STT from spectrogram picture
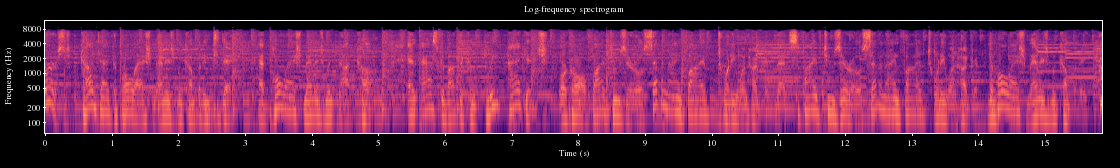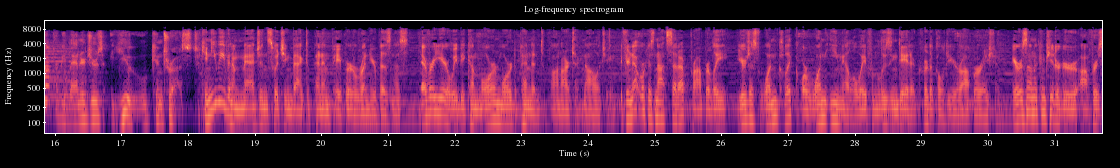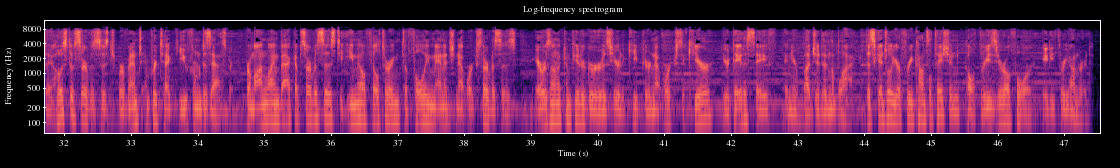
Contact the Polash Management Company today at polashmanagement.com and ask about the complete package or call 520-795-2100. That's 520-795-2100. The Polash Management Company. Property managers you can trust. Can you even imagine switching back to pen and paper to run your business? Every year we become more and more dependent upon our technology. If your network is not set up properly, you're just one click or one email away from losing data critical to your operation. Arizona Computer Guru offers a host of services to prevent and protect you from disaster. From online backup services to email filtering to fully managed network services, Arizona Computer Guru is here to keep your network secure, your data safe, and your budget in the black. To schedule your free consultation, call 304 8300.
